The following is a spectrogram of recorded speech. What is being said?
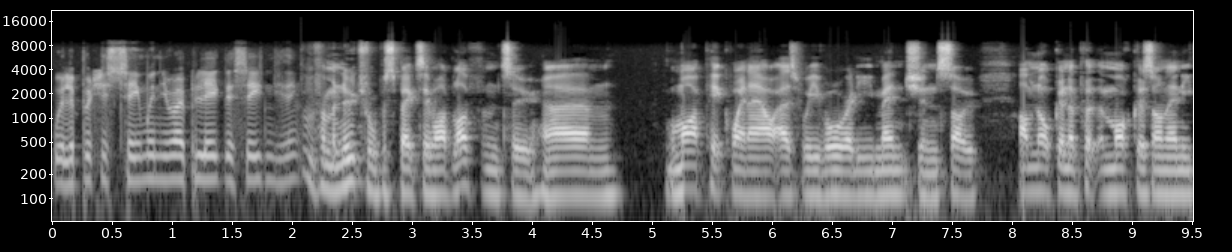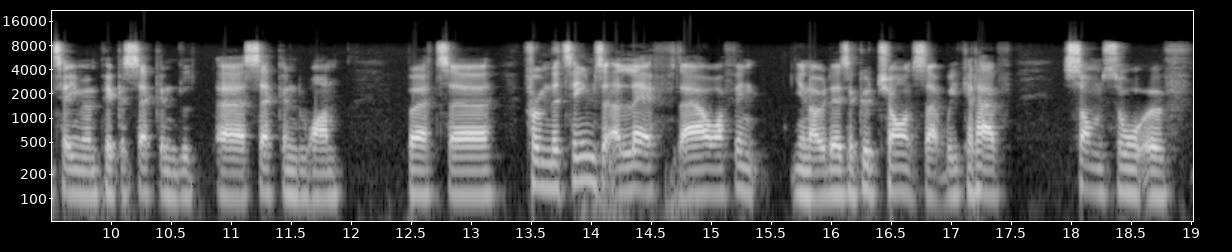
Will a British team win the Europa League this season? Do you think? From a neutral perspective, I'd love them to. Um, my pick went out as we've already mentioned, so I'm not going to put the mockers on any team and pick a second uh, second one. But uh, from the teams that are left, Al, I think you know there's a good chance that we could have some sort of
